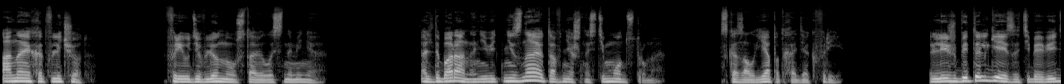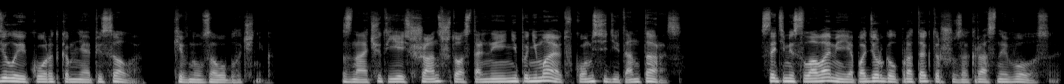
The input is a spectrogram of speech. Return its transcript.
Она их отвлечет. Фри удивленно уставилась на меня. «Альдебаран, они ведь не знают о внешности монструма. — сказал я, подходя к Фри. «Лишь Бетельгейза тебя видела и коротко мне описала», — кивнул заоблачник. «Значит, есть шанс, что остальные не понимают, в ком сидит Антарес». С этими словами я подергал протекторшу за красные волосы.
